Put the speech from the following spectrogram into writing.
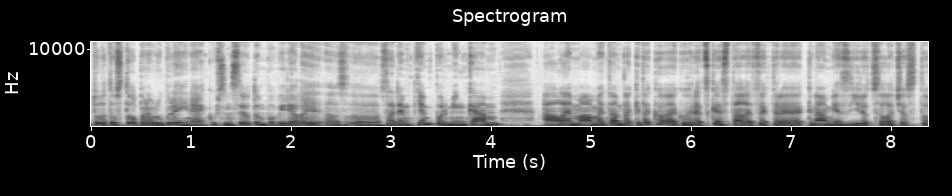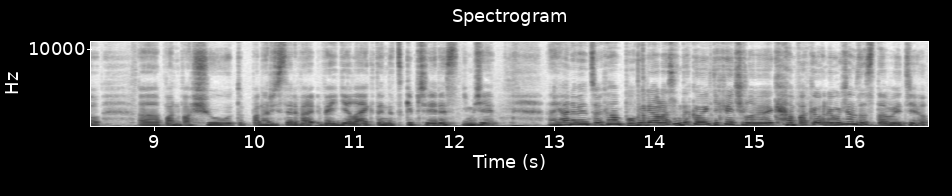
to letos to opravdu bude jiné, jak už jsme si o tom povídali, eh, eh, vzhledem k těm podmínkám, ale máme tam taky takové jako herecké stálice, které k nám jezdí docela často. Eh, pan Vašu, to pan režisér Vejdělek, ten vždycky přijede s tím, že já nevím, co bych vám povídal, ale jsem takový tichý člověk a pak ho nemůžem zastavit, jo?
